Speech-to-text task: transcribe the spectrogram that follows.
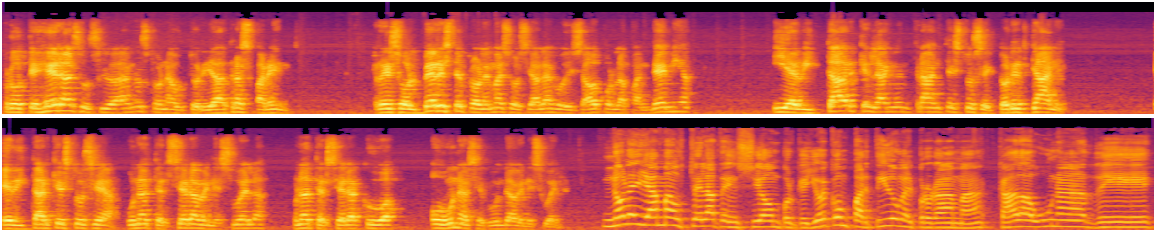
proteger a sus ciudadanos con autoridad transparente, resolver este problema social agudizado por la pandemia y evitar que el año entrante estos sectores ganen, evitar que esto sea una tercera Venezuela, una tercera Cuba o una segunda Venezuela. ¿No le llama a usted la atención? Porque yo he compartido en el programa cada una de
